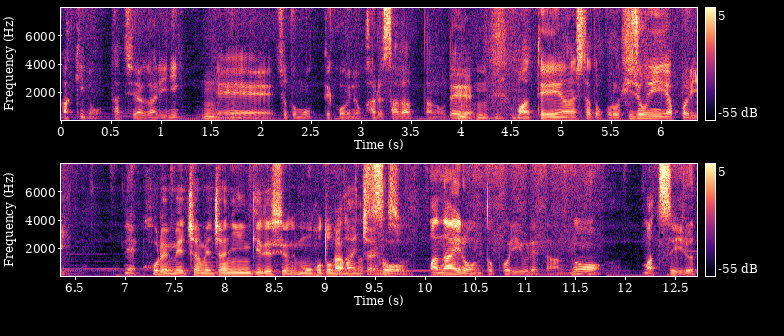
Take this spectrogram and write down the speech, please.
あ、秋の立ち上がりに、うんうんえーちょっともってこいの軽さだったので、うんうんうん。まあ、提案したところ非常にやっぱりね。これめちゃめちゃ人気ですよね。もうほとんどないんちゃいます？まあ、ナイロンとポリウレタンの、まあ、ツイル。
